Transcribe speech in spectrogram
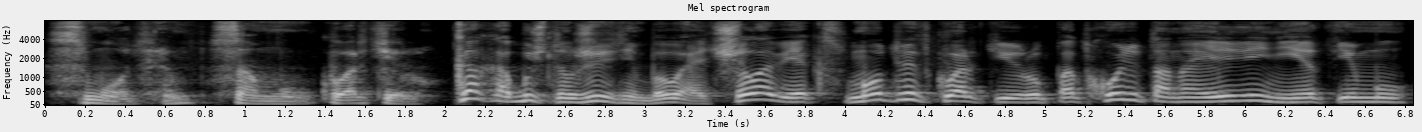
смотрим саму квартиру. Как обычно в жизни бывает, человек смотрит квартиру, подходит она или нет ему,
